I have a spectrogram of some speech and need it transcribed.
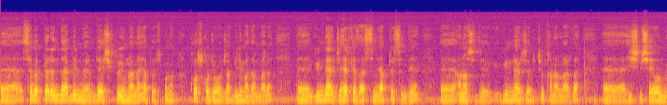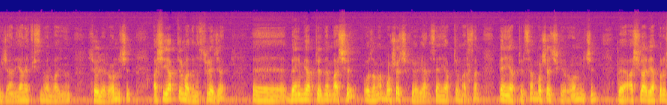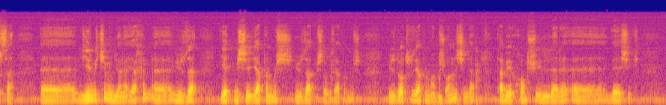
e, sebeplerinde bilmiyorum değişik duyumlarla yapıyoruz bunu. Koskoca hoca bilim adamları e, günlerce herkes aşısını yaptırsın diye e, anons ediyor. Günlerce bütün kanallarda e, hiçbir şey olmayacağını, yan etkisinin olmadığını söylüyor. Onun için aşı yaptırmadığınız sürece e, benim yaptırdığım aşı o zaman boşa çıkıyor. Yani sen yaptırmazsan ben yaptırırsam boşa çıkıyor. Onun için ve aşılar yapılırsa e, 22 milyona yakın e, yüzde 70'i yapılmış, yüzde 69 yapılmış, yüzde 30 yapılmamış. Onun için de tabii komşu illeri e, değişik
